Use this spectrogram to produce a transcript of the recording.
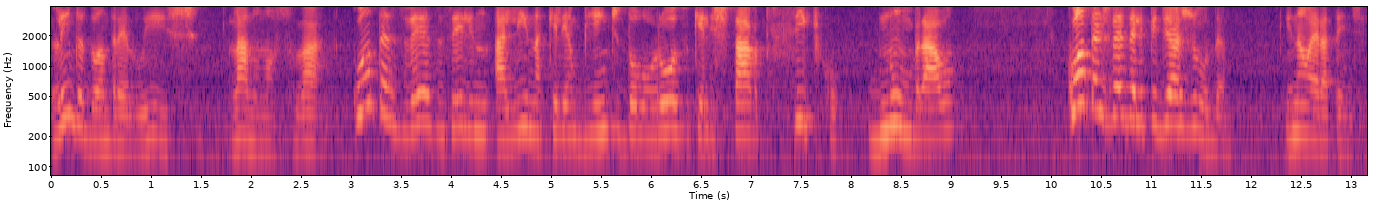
Lembra do André Luiz, lá no nosso lar? Quantas vezes ele, ali naquele ambiente doloroso que ele estava, psíquico, no umbral, quantas vezes ele pedia ajuda e não era atendido?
